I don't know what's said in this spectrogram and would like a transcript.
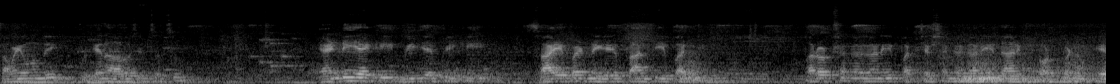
సమయం ఉంది. ఇప్పటికైనా ఆలోచించవచ్చు. ఎన్డీఏకి బీజేపీకి సాయపడిన ఏ ప్రాంతీయ పార్టీ? పరోక్షంగా కానీ ప్రత్యక్షంగా కానీ దానికి తోడ్పడిన ఏ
